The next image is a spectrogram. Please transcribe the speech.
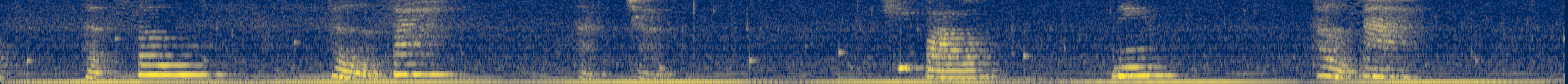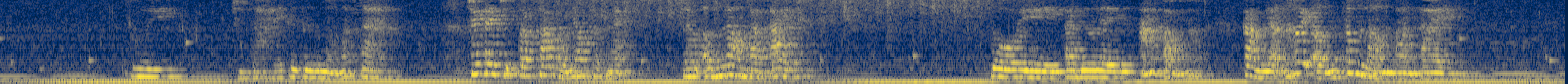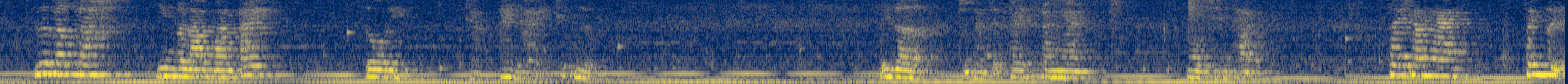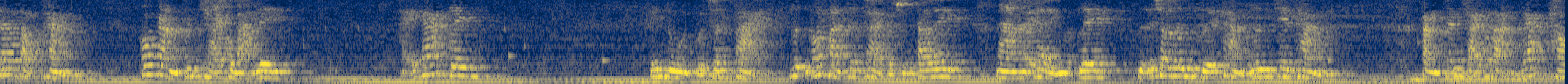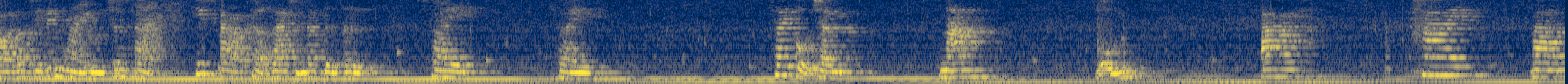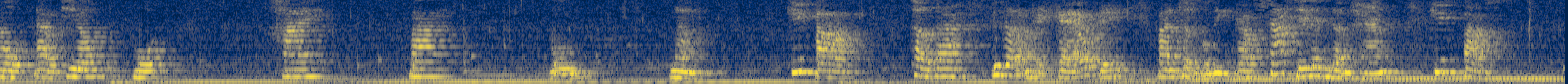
thật sâu, thở ra thật chậm hít vào nên thở ra. Rồi chúng ta hãy từ từ mở mắt ra. Hai tay chúng ta xoa vào nhau thật mạnh. Làm ấm lòng bàn tay. Rồi ta đưa lên áp vào mắt cảm nhận hơi ấm trong lòng bàn tay nhìn vào lòng bàn tay, rồi chạm tay lại trước ngực. Bây giờ chúng ta sẽ xoay sang ngang, ngồi trên thẳng. Xoay sang ngang, xoay người ra dọc thẳng co cẳng chân trái của bạn lên. Hãy gác lên. Lên đùi của chân phải dựng gót bàn chân phải của chúng ta lên. Nào, hãy đẩy ngược lên, giữ cho lưng dưới thẳng, lưng trên thẳng thẳng chân trái của bạn, gác thò ra phía bên ngoài đùi chân phải, hít vào, thở ra, chúng ta từ từ. Xoay xoay. Xoay cổ chân năm, bốn, ba, hai và một. Đảo chiều. Một, hai, ba, bốn, năm. Hít vào. Thở ra. Bây giờ bạn hãy kéo cái bàn chân của mình cao sát phía lên gần háng, hít vào.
